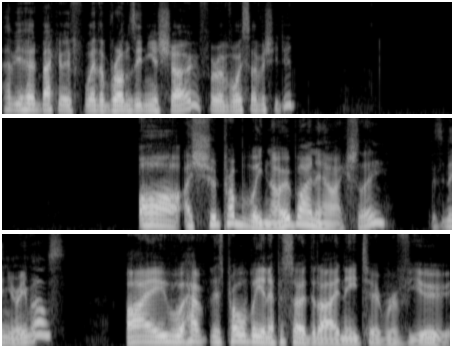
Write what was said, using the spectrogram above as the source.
Have you heard back if whether Bron's in your show for a voiceover she did? oh, I should probably know by now. Actually, Is it in your emails? I will have. There's probably an episode that I need to review.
